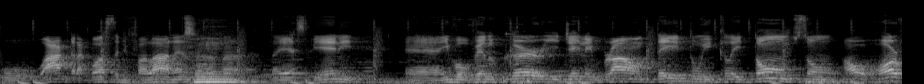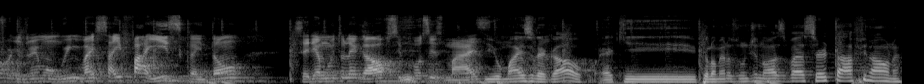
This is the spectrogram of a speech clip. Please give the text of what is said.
o, o Agra gosta de falar, né? Na, na, na ESPN, é, envolvendo Curry, Jalen Brown, Tatum e Clay Thompson, Al Horford e Draymond Green, vai sair faísca. Então seria muito legal se fosse mais. E o mais legal é que pelo menos um de nós vai acertar a final, né?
